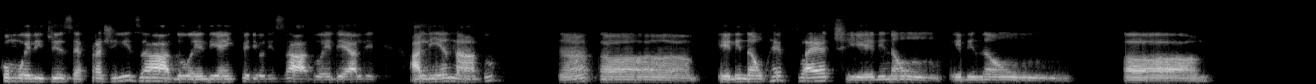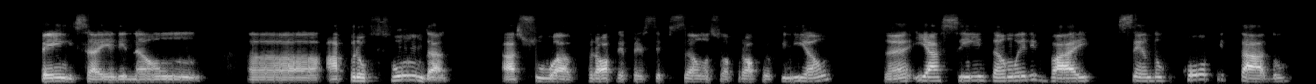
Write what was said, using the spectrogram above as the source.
como ele diz, é fragilizado, ele é inferiorizado, ele é alienado, né? uh, ele não reflete, ele não, ele não uh, pensa, ele não uh, aprofunda a sua própria percepção, a sua própria opinião, né? e assim, então, ele vai sendo cooptado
